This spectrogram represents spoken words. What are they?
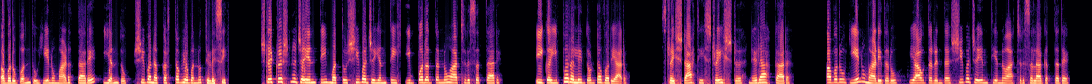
ಅವರು ಬಂದು ಏನು ಮಾಡುತ್ತಾರೆ ಎಂದು ಶಿವನ ಕರ್ತವ್ಯವನ್ನು ತಿಳಿಸಿ. ಶ್ರೀಕೃಷ್ಣ ಜಯಂತಿ ಮತ್ತು ಶಿವ ಜಯಂತಿ ಇಬ್ಬರದ್ದನ್ನು ಆಚರಿಸುತ್ತಾರೆ. ಈಗ ಇಬ್ಬರಲ್ಲಿ ದೊಡ್ಡವರ್ಯಾರು? ಶ್ರೇಷ್ಠಾತಿ, ಶ್ರೇಷ್ಠ, ನಿರಾಕಾರ. ಅವರು ಏನು ಮಾಡಿದರು ಯಾವುದರಿಂದ ಶಿವ ಜಯಂತಿಯನ್ನು ಆಚರಿಸಲಾಗುತ್ತದೆ?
